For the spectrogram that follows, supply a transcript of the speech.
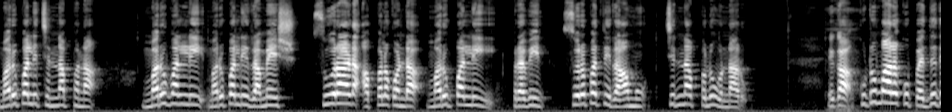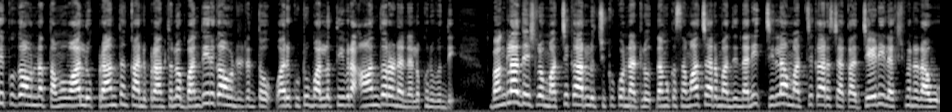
మరుపల్లి చిన్నప్పన మరుమల్లి మరుపల్లి రమేష్ సూరాడ అప్పలకొండ మరుపల్లి ప్రవీణ్ సురపతి రాము చిన్నప్పలు ఉన్నారు. ఇక కుటుంబాలకు పెద్ద దిక్కుగా ఉన్న తమ వాళ్ళు ప్రాంతం కాని ప్రాంతంలో బందీలుగా ఉండటంతో వారి కుటుంబాల్లో తీవ్ర ఆందోళన నెలకొని ఉంది. బంగ్లాదేశ్లో మత్స్యకారులు చిక్కుకున్నట్లు తమకు సమాచారం అందిందని జిల్లా మత్స్యకార శాఖ JD Lakshmanarao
